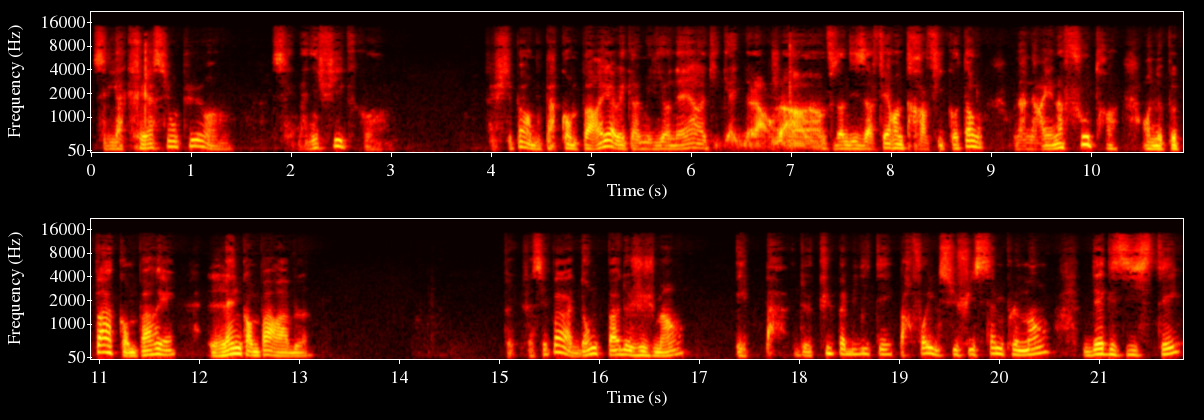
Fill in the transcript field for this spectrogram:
c'est de la création pure. C'est magnifique, quoi. Je sais pas, on peut pas comparer avec un millionnaire qui gagne de l'argent en faisant des affaires en traficotant. On n'en a rien à foutre. On ne peut pas comparer l'incomparable. Je sais pas, donc pas de jugement et pas de culpabilité. Parfois, il suffit simplement d'exister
